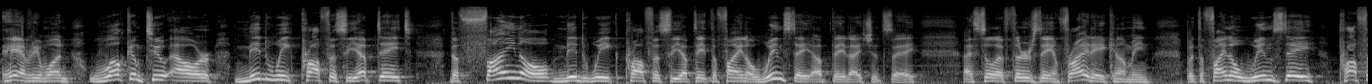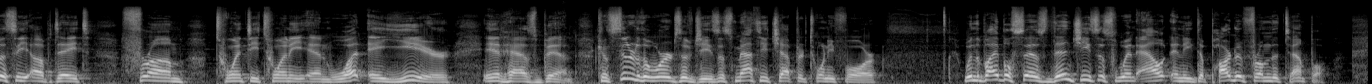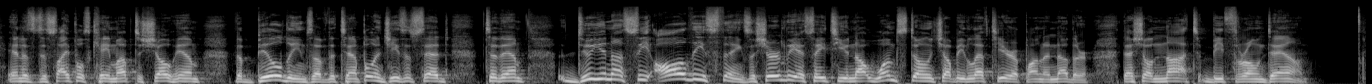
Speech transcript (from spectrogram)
Hey everyone, welcome to our midweek prophecy update. The final midweek prophecy update, the final Wednesday update, I should say. I still have Thursday and Friday coming, but the final Wednesday prophecy update from 2020 and what a year it has been. Consider the words of Jesus, Matthew chapter 24. When the Bible says, Then Jesus went out and he departed from the temple and his disciples came up to show him the buildings of the temple. And Jesus said to them, Do you not see all these things? Assuredly, I say to you, not one stone shall be left here upon another that shall not be thrown down.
